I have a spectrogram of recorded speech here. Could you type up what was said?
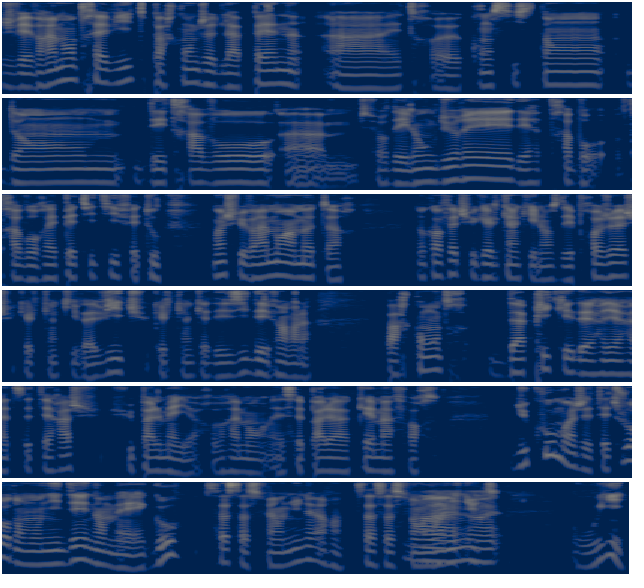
Je vais vraiment très vite. Par contre, j'ai de la peine à être euh, consistant dans des travaux euh, sur des longues durées, des travaux, travaux répétitifs et tout. Moi, je suis vraiment un moteur. Donc, en fait, je suis quelqu'un qui lance des projets, je suis quelqu'un qui va vite, je suis quelqu'un qui a des idées. Enfin, voilà. Par contre, d'appliquer derrière, etc., je, je suis pas le meilleur, vraiment. Et c'est pas là qu'est ma force. Du coup, moi, j'étais toujours dans mon idée, non, mais go, ça, ça se fait en une heure. Ça, ça se fait en 20 Ouais, minutes. ouais. Oui,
